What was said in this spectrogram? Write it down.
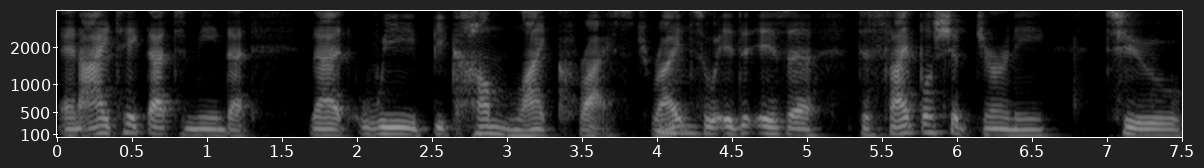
And I take that to mean that that we become like Christ, right? Mm-hmm. So it is a discipleship journey to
